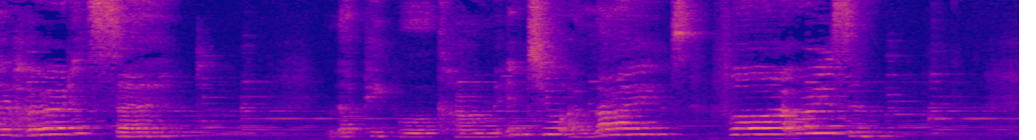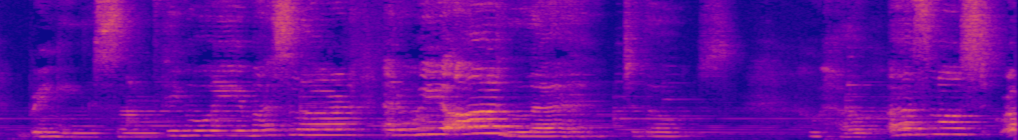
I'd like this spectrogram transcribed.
I've heard it said that people come into our lives for a reason, bringing something we must learn, and we are led to those who help us most grow.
